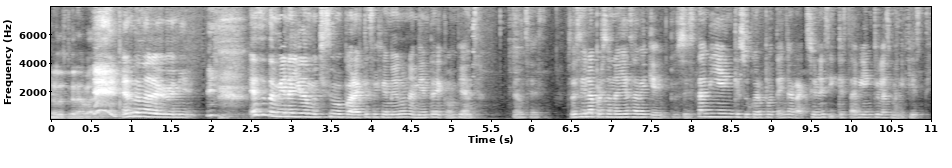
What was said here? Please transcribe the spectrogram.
no lo esperaba. Eso no lo venía. Eso también ayuda muchísimo para que se genere un ambiente de confianza. Entonces, pues si la persona ya sabe que pues está bien que su cuerpo tenga reacciones y que está bien que las manifieste.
